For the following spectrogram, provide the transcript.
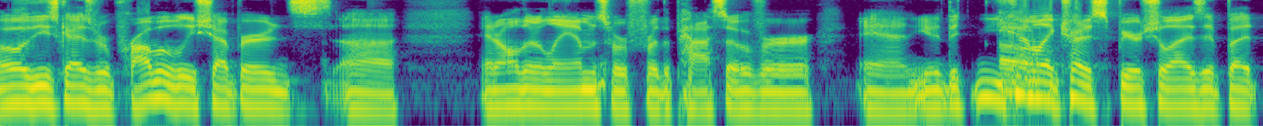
oh, these guys were probably shepherds, uh, and all their lambs were for the Passover, and you know, the, you kind of Oh. like try to spiritualize it, but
